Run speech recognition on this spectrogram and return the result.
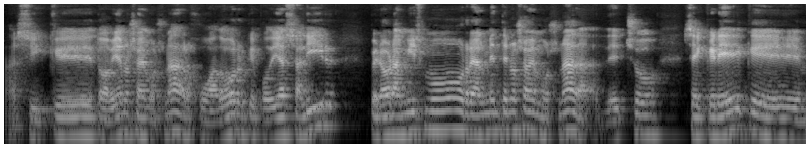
Así que todavía no sabemos nada. El jugador que podía salir, pero ahora mismo realmente no sabemos nada. De hecho, se cree que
